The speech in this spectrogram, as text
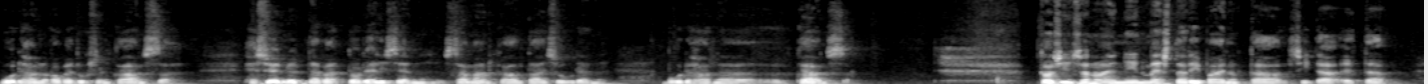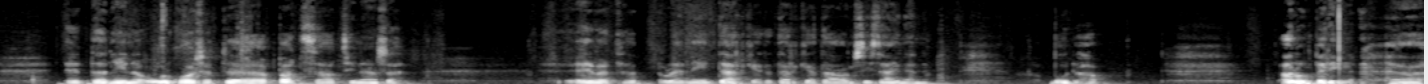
Buddhan opetuksen kanssa he synnyttävät todellisen samankaltaisuuden Buddhan kanssa. Toisin sanoen niin mestari painottaa sitä, että, että niin ulkoiset patsaat sinänsä eivät ole niin tärkeitä. Tärkeää on sisäinen Buddha Alun perin äh,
